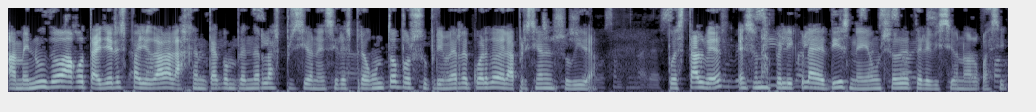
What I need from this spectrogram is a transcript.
a menudo hago talleres para ayudar a la gente a comprender las prisiones y les pregunto por su primer recuerdo de la prisión en su vida. This. Pues tal vez es una película de Disney o un show de televisión o algo así.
